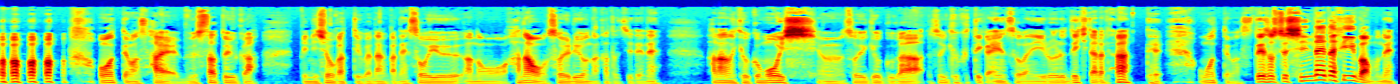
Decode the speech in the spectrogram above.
思ってます。はい。ブースターというか、紅生姜っていうかなんかね、そういう、あの、花を添えるような形でね、花の曲も多いし、うん、そういう曲が、そういう曲っていうか演奏がね、いろいろできたらなって 思ってます。で、そして新大田フィーバーもね、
